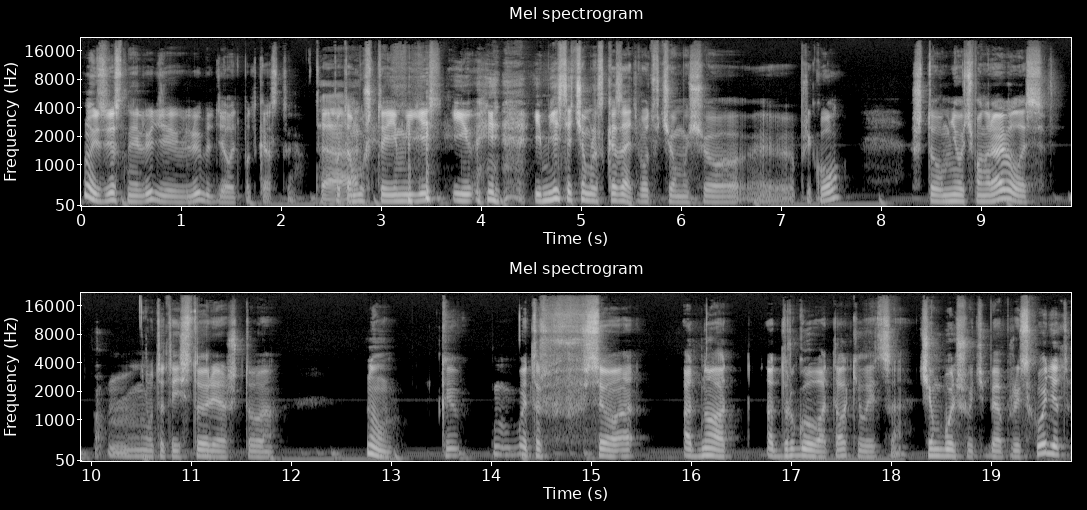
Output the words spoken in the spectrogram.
Ну, известные люди любят делать подкасты. Так. Потому что им есть, им, им есть о чем рассказать. Вот в чем еще э, прикол. Что мне очень понравилось. Вот эта история, что ну, это все одно от, от другого отталкивается. Чем больше у тебя происходит,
